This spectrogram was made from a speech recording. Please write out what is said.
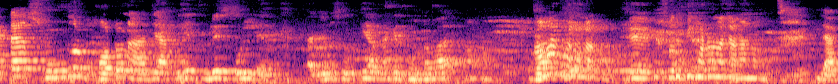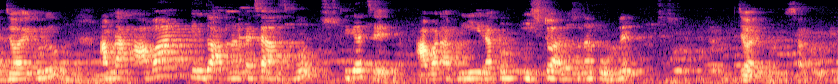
একটা সুন্দর ঘটনা যে আপনি যে তুলে ধরলেন তার জন্য সত্যি আপনাকে ধন্যবাদ। আমার ভালো লাগল যে সত্যি ঘটনা জানানো যাক জয়গুরু আমরা আবার কিন্তু আপনার কাছে আসব, ঠিক আছে? আবার আপনি এরকম ইষ্ট আলোচনা করবেন। জয়গুরু সকলকে।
